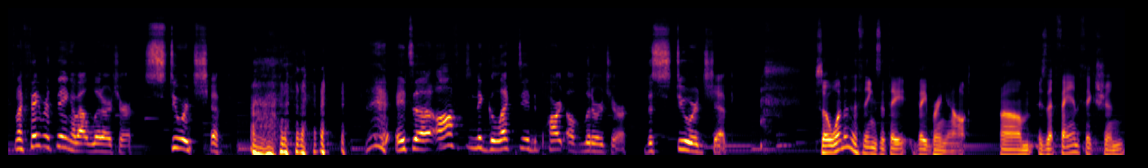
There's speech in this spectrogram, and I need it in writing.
It's my favorite thing about literature: stewardship. It's a oft neglected part of literature. The stewardship. So one of the things that they they bring out um, is that fan fiction,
